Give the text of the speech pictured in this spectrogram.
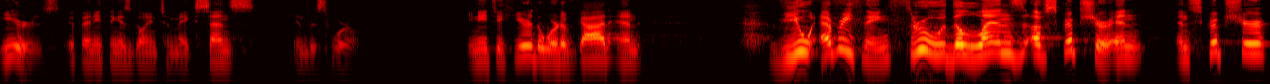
ears if anything is going to make sense in this world. You need to hear the Word of God and view everything through the lens of Scripture. And, and Scripture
